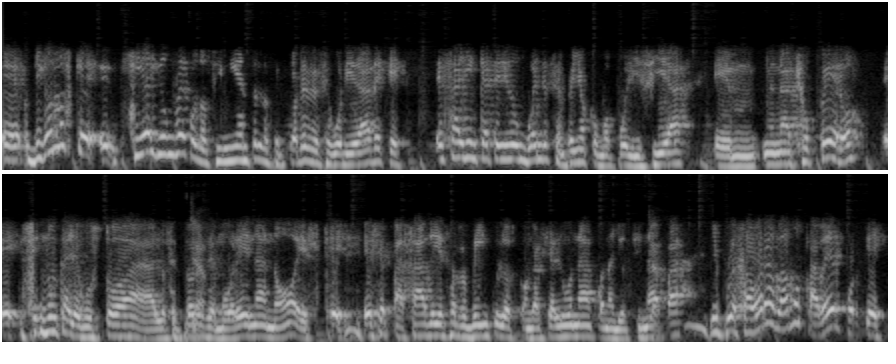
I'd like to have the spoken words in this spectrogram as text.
eh, digamos que eh, sí hay un reconocimiento en los sectores de seguridad de que es alguien que ha tenido un buen desempeño como policía, eh, Nacho, pero eh, nunca le gustó a los sectores de Morena, ¿no? Este, ese pasado y esos vínculos con García Luna, con Ayotzinapa. Y pues ahora vamos a ver, porque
